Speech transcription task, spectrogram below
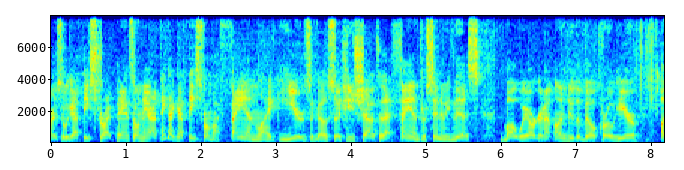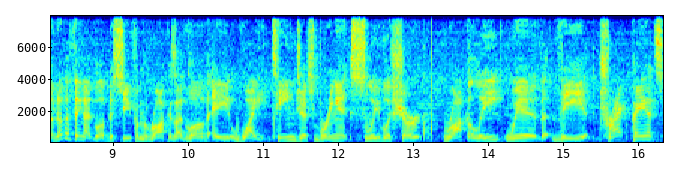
Right, so we got these striped pants on here. I think I got these from a fan like years ago, so huge shout out to that fan for sending me this. But we are going to undo the Velcro here. Another thing I'd love to see from The Rock is I'd love a white Team Just Bring It sleeveless shirt, Rock Elite with the track pants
